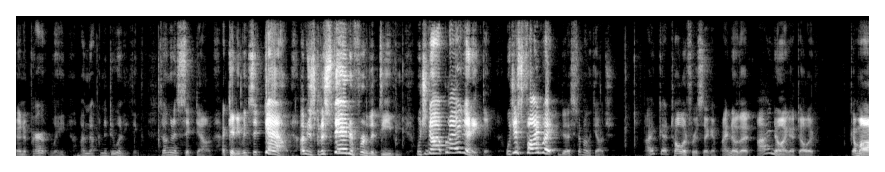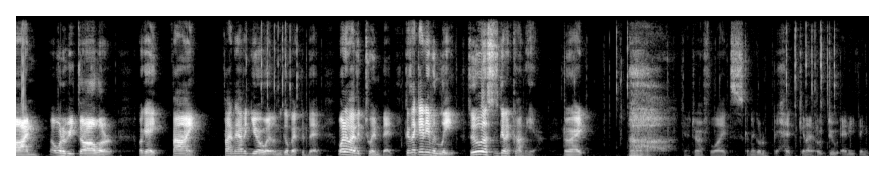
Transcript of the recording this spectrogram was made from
And apparently, I'm not going to do anything. So I'm going to sit down. I can't even sit down. I'm just going to stand in front of the TV, which is not playing anything. Which is fine right... Did I step on the couch? I got taller for a second. I know that. I know I got taller. Come on. I want to be taller. Okay, fine. Fine, have it your way. Let me go back to bed. Why do I have a twin bed? Because I can't even leave. So who else is going to come here? Alright? Can I turn off the lights? Can I go to bed? Can I do anything?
